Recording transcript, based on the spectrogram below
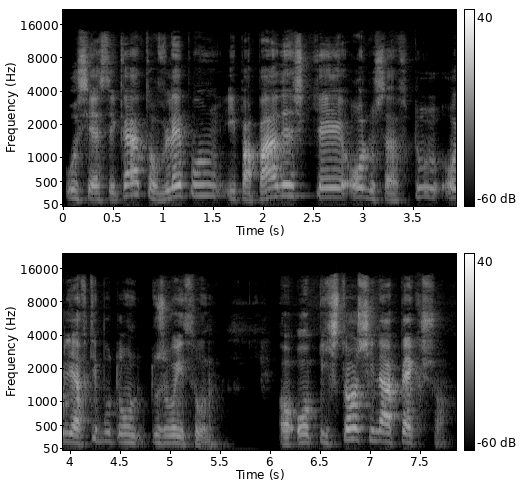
ουσιαστικά το βλέπουν οι παπάδες και όλους αυτού, όλοι αυτοί που τους βοηθούν. Ο, ο πιστός είναι απ' έξω.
